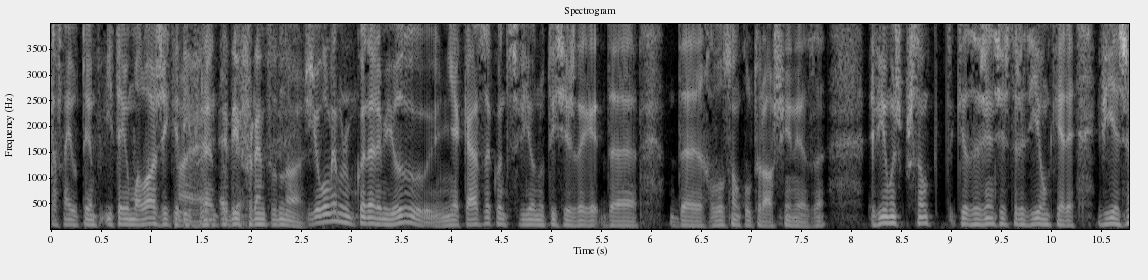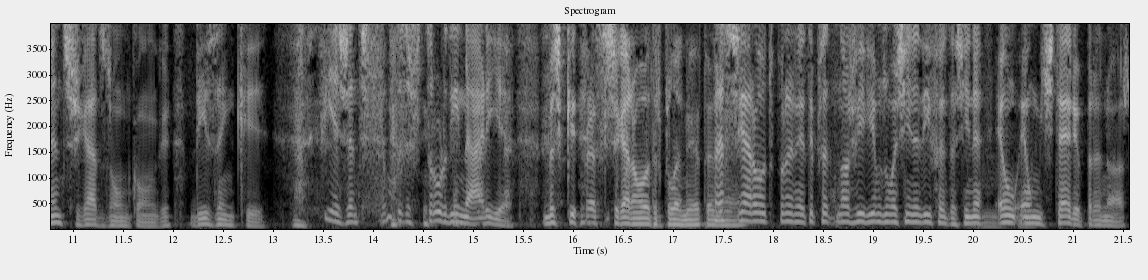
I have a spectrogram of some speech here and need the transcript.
Está aí o tempo e tem uma lógica não é? diferente. É, tempo. diferente de nós. Eu lembro-me quando era miúdo, em minha casa, quando se viam notícias da, da, da Revolução Cultural Chinesa, havia uma expressão que, que as agências traziam que era viajantes chegados a Hong Kong dizem que. Viajantes é uma coisa extraordinária, mas que Parece que chegaram a outro planeta. parece é? chegar a outro planeta. E, portanto, nós vivíamos uma China diferente. A China é um, é um mistério para nós.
